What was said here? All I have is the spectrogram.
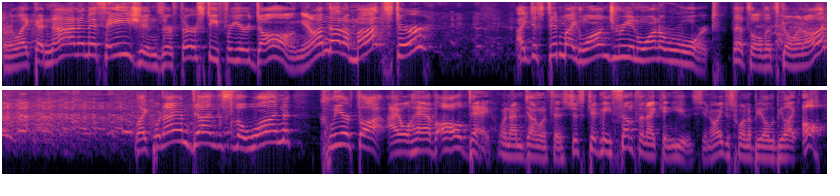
or like anonymous Asians are thirsty for your dong. You know, I'm not a monster. I just did my laundry and want a reward. That's all that's going on. Like when I am done, this is the one clear thought I will have all day when I'm done with this. Just give me something I can use. You know, I just want to be able to be like, oh,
